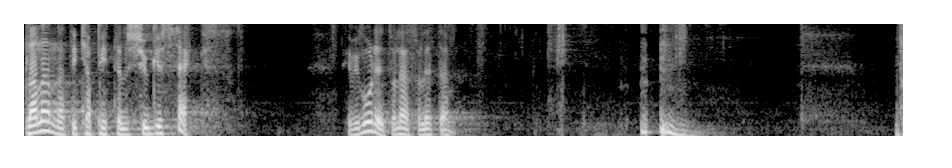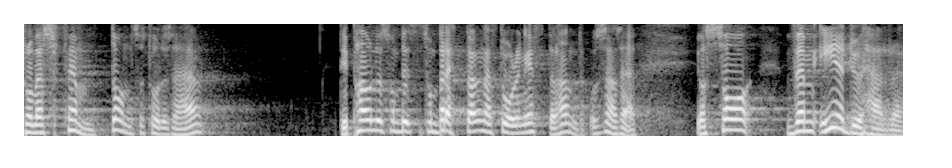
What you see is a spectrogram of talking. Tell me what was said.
bland annat i kapitel 26. Ska vi gå dit och läsa lite? Från vers 15 så står det så här. Det är Paulus som, som berättar den här storyn i efterhand. Och så säger han så här. Jag sa, vem är du Herre?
